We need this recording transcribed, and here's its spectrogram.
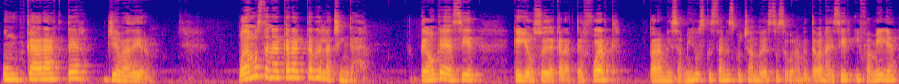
un carácter llevadero. Podemos tener carácter de la chingada. Tengo que decir que yo soy de carácter fuerte. Para mis amigos que están escuchando esto seguramente van a decir, y familia,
